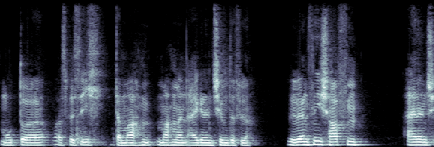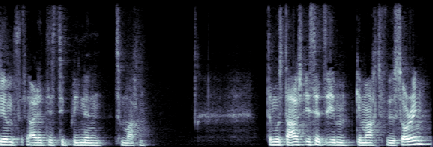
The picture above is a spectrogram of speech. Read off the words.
Motor, was weiß ich, da machen, machen wir einen eigenen Schirm dafür. Wir werden es nie schaffen, einen Schirm für alle Disziplinen zu machen. Der Mustache ist jetzt eben gemacht für Soaring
